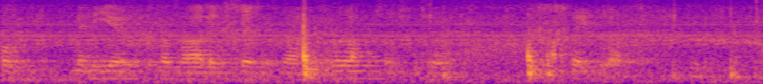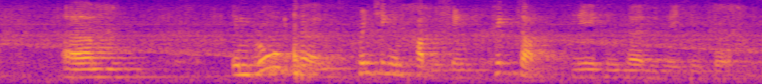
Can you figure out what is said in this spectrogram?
for many years because our legislators were reluctant to update the law. Um, in broad terms, printing and publishing picked up in the 1830s, 1840s.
